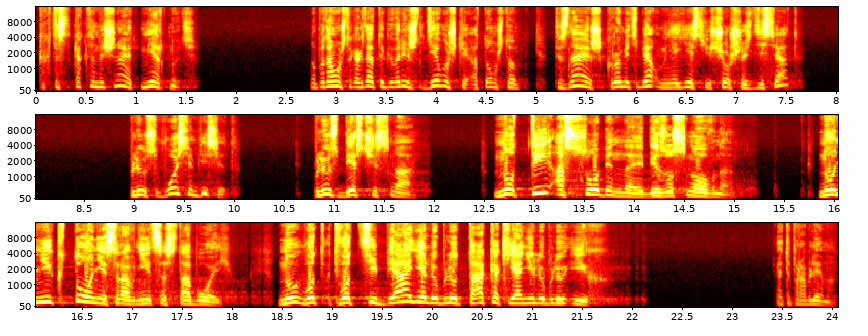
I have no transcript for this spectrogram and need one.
как-то как начинает меркнуть. Ну, потому что когда ты говоришь девушке о том, что, ты знаешь, кроме тебя у меня есть еще 60, плюс 80, плюс без числа. Но ты особенная, безусловно. Но никто не сравнится с тобой. Ну, вот, вот тебя я люблю так, как я не люблю их. Это проблема.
